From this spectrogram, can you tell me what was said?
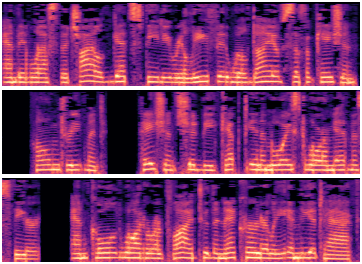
and unless the child gets speedy relief it will die of suffocation. Home treatment. Patient should be kept in a moist warm atmosphere, and cold water applied to the neck early in the attack.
